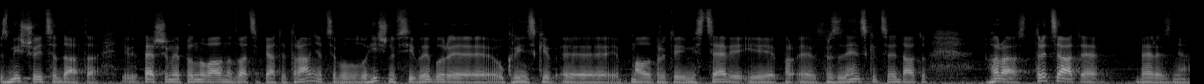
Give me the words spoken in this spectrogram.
зміщується дата. Перший ми планували на 25 травня. Це було логічно. Всі вибори е, українські е, мали пройти місцеві, і е, президентські в цю дату. Гаразд, 30 березня.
